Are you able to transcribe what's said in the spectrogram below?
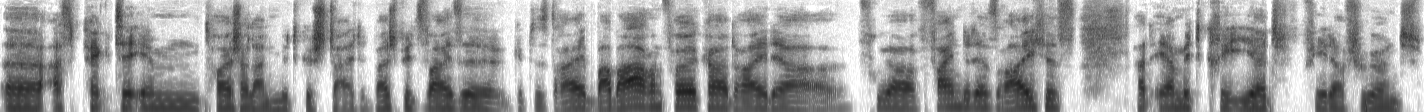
äh, Aspekte im Täuscherland mitgestaltet. Beispielsweise gibt es drei Barbarenvölker, drei der früher Feinde des Reiches, hat er mitkreiert, federführend.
